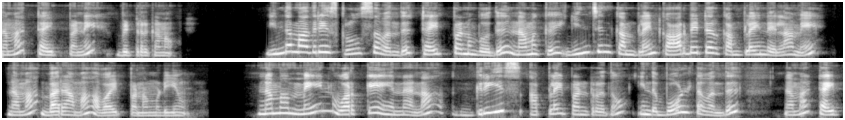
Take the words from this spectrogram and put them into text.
நம்ம டைட் பண்ணி விட்டுருக்கணும். இந்த மாதிரி ஸ்க்ரூஸை வந்து டைட் பண்ணும்போது நமக்கு இன்ஜின் கம்ப்ளைண்ட் கார்பேட்டர் கம்ப்ளைண்ட் எல்லாமே நம்ம வராமல் அவாய்ட் பண்ண முடியும். நம்ம மெயின் ஒர்க்கே என்னென்னா க்ரீஸ் அப்ளை பண்ணுறதும் இந்த போல்ட்டை வந்து நம்ம டைட்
